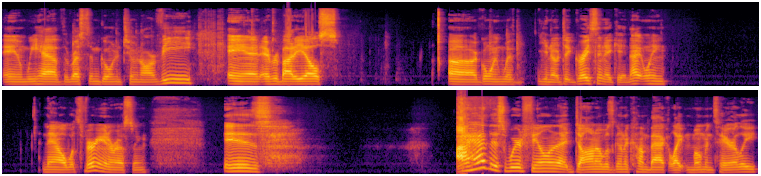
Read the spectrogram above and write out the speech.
and we have the rest of them going into an RV, and everybody else uh, going with you know Dick Grayson, aka Nightwing. Now, what's very interesting is I had this weird feeling that Donna was going to come back like momentarily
